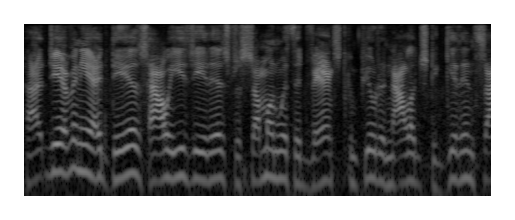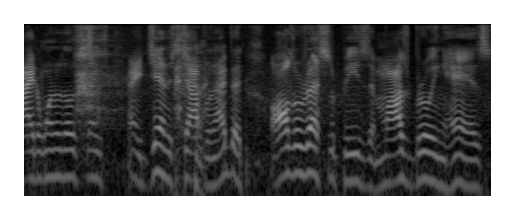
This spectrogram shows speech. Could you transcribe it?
Uh, do you have any ideas how easy it is for someone with advanced computer knowledge to get inside of one of those things? Hey, Janis Joplin, I bet all the recipes that Marz Brewing has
